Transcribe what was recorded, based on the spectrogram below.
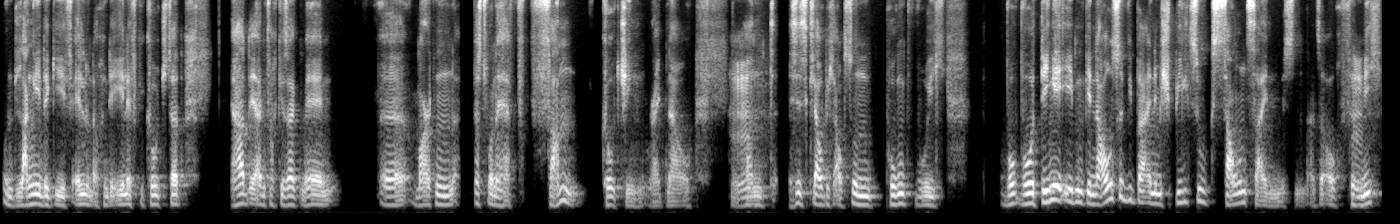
und lange in der GFL und auch in der ELF gecoacht hat. Er hat einfach gesagt, man, uh, Martin, just want to have fun coaching right now. Mhm. Und es ist, glaube ich, auch so ein Punkt, wo ich wo, wo Dinge eben genauso wie bei einem Spielzug Sound sein müssen. Also auch für hm. mich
